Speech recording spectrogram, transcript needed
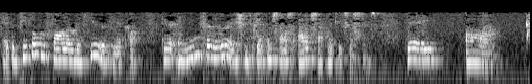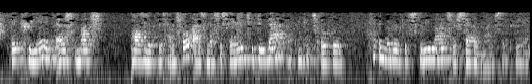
okay, the people who follow the hearer vehicle, they're aiming for liberation to get themselves out of cyclic existence. They uh, they create as much positive potential as necessary to do that. I think it's over, I can't remember if it's three lives or seven lives they create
